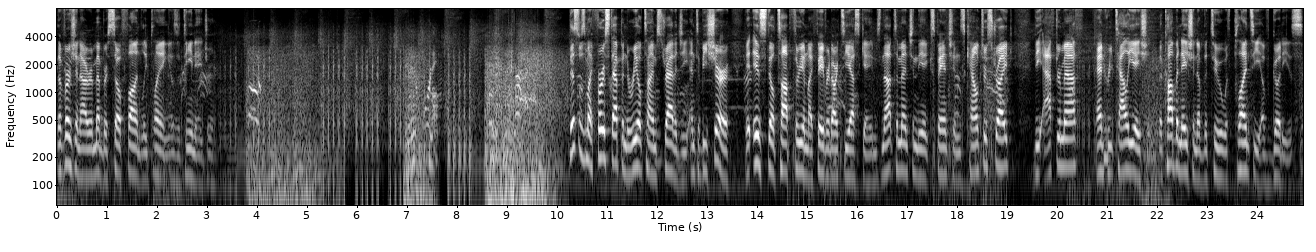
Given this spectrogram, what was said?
the version I remember so fondly playing as a teenager. This was my first step into real-time strategy, and to be sure, it is still top 3 in my favorite RTS games, not to mention the expansions Counterstrike, The Aftermath, and Retaliation, the combination of the two with plenty of goodies.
